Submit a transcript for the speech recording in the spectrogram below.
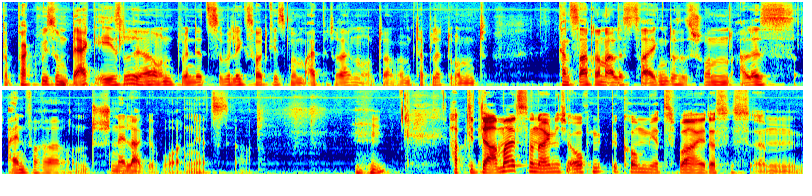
bepackt wie so ein Bergesel, ja. Und wenn du jetzt überlegst, heute gehst du mit dem iPad rein oder mit dem Tablet und kannst daran alles zeigen, das ist schon alles einfacher und schneller geworden jetzt. Ja. Mhm. Habt ihr damals dann eigentlich auch mitbekommen, ihr zwei, dass es ähm,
